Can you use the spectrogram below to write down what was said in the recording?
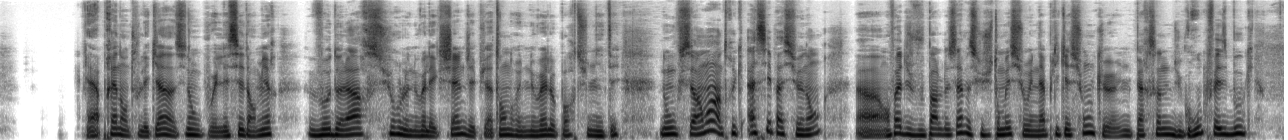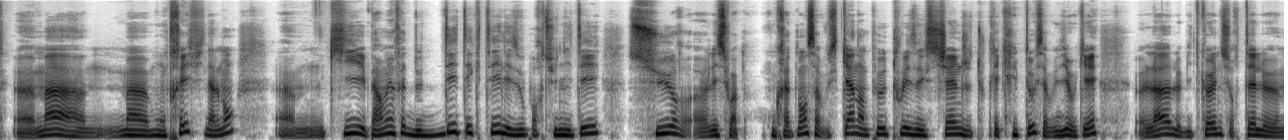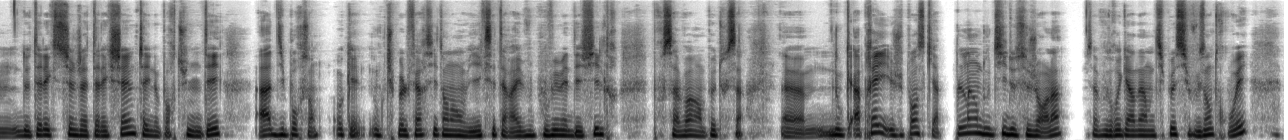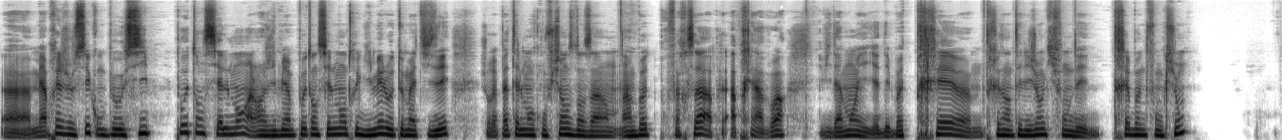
Et après, dans tous les cas, sinon vous pouvez laisser dormir vos dollars sur le nouvel exchange et puis attendre une nouvelle opportunité. Donc c'est vraiment un truc assez passionnant. Euh, en fait, je vous parle de ça parce que je suis tombé sur une application qu'une personne du groupe Facebook m'a m'a montré finalement, euh, qui permet en fait de détecter les opportunités sur les swaps concrètement, ça vous scanne un peu tous les exchanges, toutes les cryptos, ça vous dit, ok, euh, là, le Bitcoin sur tel, euh, de tel exchange à tel exchange, t'as une opportunité à 10%. Ok, donc tu peux le faire si t'en as envie, etc. Et vous pouvez mettre des filtres pour savoir un peu tout ça. Euh, donc après, je pense qu'il y a plein d'outils de ce genre-là. Ça vous de regarder un petit peu si vous en trouvez. mais après, je sais qu'on peut aussi potentiellement, alors je dis bien potentiellement entre guillemets l'automatiser. J'aurais pas tellement confiance dans un, bot pour faire ça. Après, avoir, évidemment, il y a des bots très euh, très intelligents qui font des très bonnes fonctions.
